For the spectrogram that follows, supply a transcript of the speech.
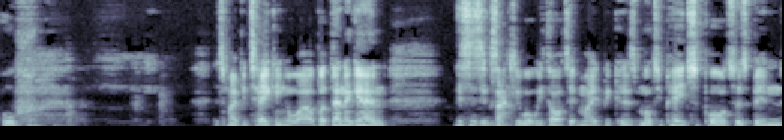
Oof. This might be taking a while, but then again, this is exactly what we thought it might because multi-page support has been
